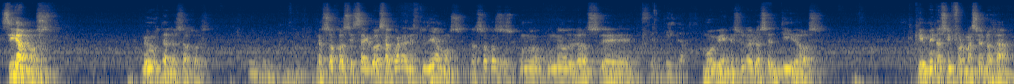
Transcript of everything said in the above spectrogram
Sigamos. Me gustan los ojos. Los ojos es algo, ¿se acuerdan? Estudiamos. Los ojos es uno, uno de los... eh, Sentidos. muy bien, es uno de los sentidos que menos información nos da.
